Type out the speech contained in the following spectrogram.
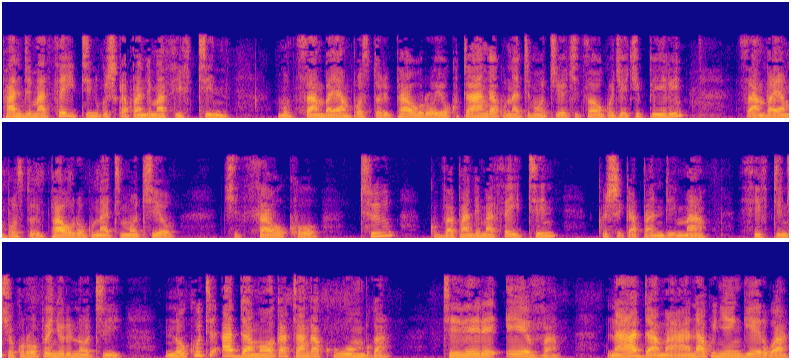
pandima 13 kusvika pandima 15 mutsamba yamupostori pauro yokutanga kuna timotiyo chitsauko chechipiri tsamba yamupostori pauro kuna timotiyo chitsauko 2 kubva pandima 13 kusvika pandima 15 shoko roupenyu rinoti nokuti adhama wakatanga kuumbwa tevere evha naadhama haana kunyengerwa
